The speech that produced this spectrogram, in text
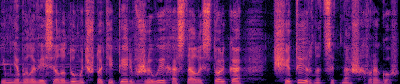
и мне было весело думать, что теперь в живых осталось только четырнадцать наших врагов.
